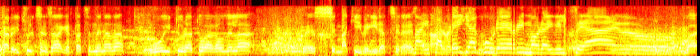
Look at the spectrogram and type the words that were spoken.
claro, itzultzen zara gertatzen dena da gu ituratua gaudela e, zenbaki begiratzera, ez? Bai, eta gure ritmora ibiltzea edo... Ba,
